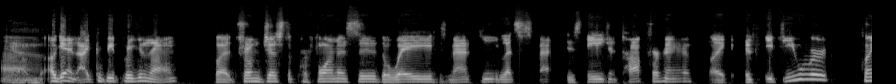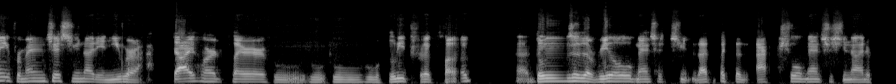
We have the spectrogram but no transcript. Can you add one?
Um, Again, I could be proven wrong, but from just the performances, the way his man he lets his his agent talk for him, like if, if you were playing for Manchester United and you were a diehard player who who who, who bleed for the club, uh, those are the real Manchester. That's like the actual Manchester United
